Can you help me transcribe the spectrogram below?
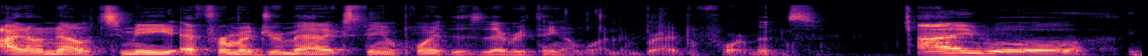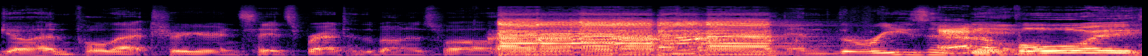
I don't know. To me, uh, from a dramatic standpoint, this is everything I want in Brad performance. I will go ahead and pull that trigger and say it's Brad to the bone as well. And the reason being, boy.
